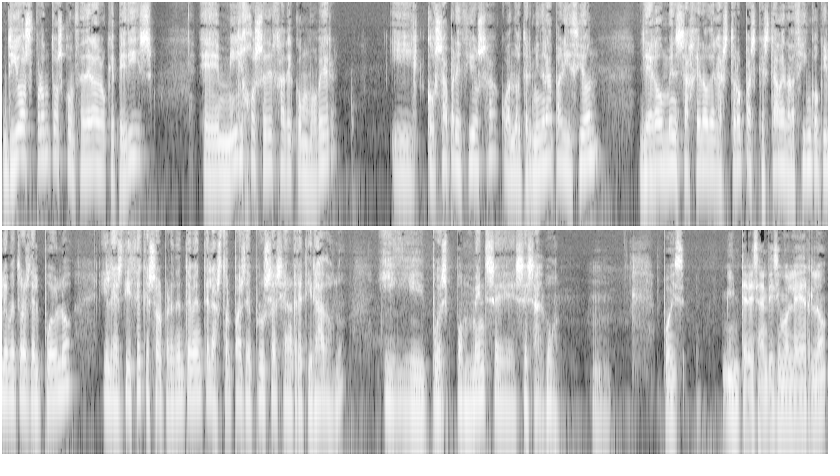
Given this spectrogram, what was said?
Dios pronto os concederá lo que pedís, eh, mi hijo se deja de conmover, y cosa preciosa, cuando termina la aparición, llega un mensajero de las tropas que estaban a cinco kilómetros del pueblo y les dice que sorprendentemente las tropas de Prusia se han retirado, ¿no? Y pues Pontmen se, se salvó. Mm. Pues interesantísimo leerlo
